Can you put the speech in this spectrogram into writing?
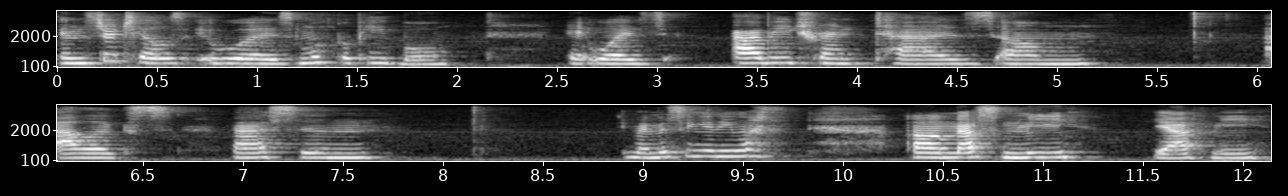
in Star Tales, it was multiple people. It was Abby, Trent, Taz, um, Alex, Madison. Am I missing anyone? Um, Madison, me. Yeah, me.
